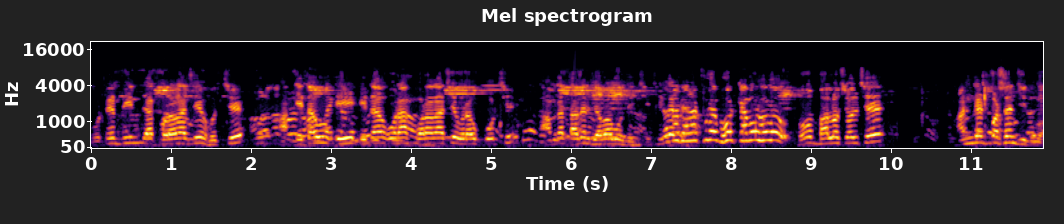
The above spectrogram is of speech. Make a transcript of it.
ভোটের দিন যা করার আছে হচ্ছে এটাও এ- এটা ওরা করার আছে ওরাও করছে আমরা তাদের জবাবও দিচ্ছি ঠিক আছে? ব্যারাকপুরে ভোট কেমন হলো? খুব ভালো চলছে হান্ড্রেড পার্সেন্ট জিতবো।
